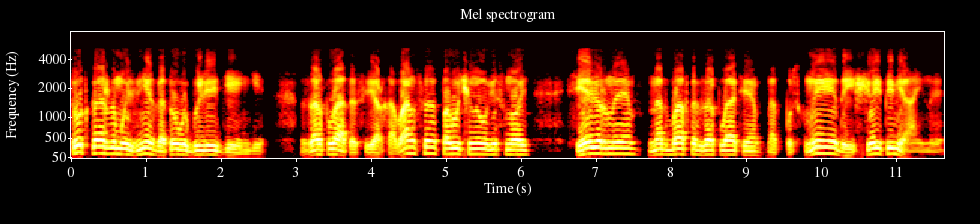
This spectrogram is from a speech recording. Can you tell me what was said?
Тут каждому из них готовы были деньги. Зарплата сверх аванса, полученного весной, северные, надбавка к зарплате, отпускные, да еще и премиальные.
